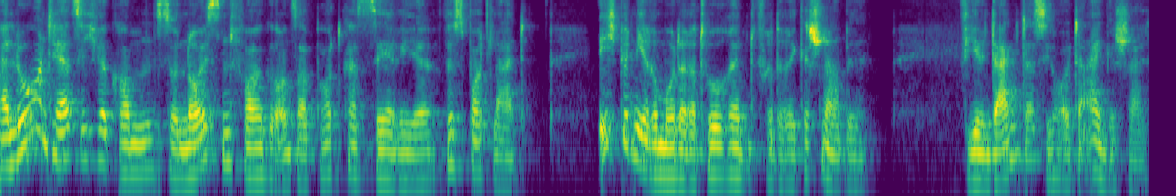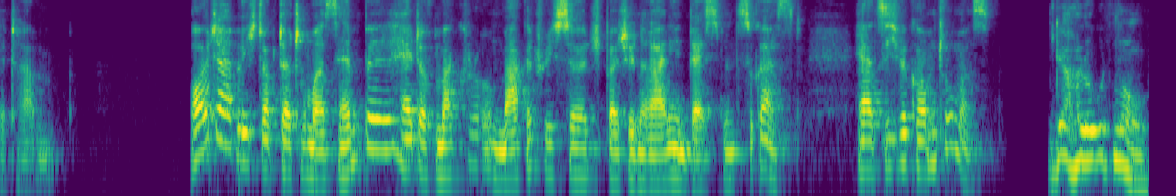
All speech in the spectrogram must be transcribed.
Hallo und herzlich willkommen zur neuesten Folge unserer Podcast-Serie The Spotlight. Ich bin Ihre Moderatorin Friederike Schnabel. Vielen Dank, dass Sie heute eingeschaltet haben. Heute habe ich Dr. Thomas Hempel, Head of Macro und Market Research bei Generali Investments zu Gast. Herzlich willkommen, Thomas. Ja, hallo, guten Morgen.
